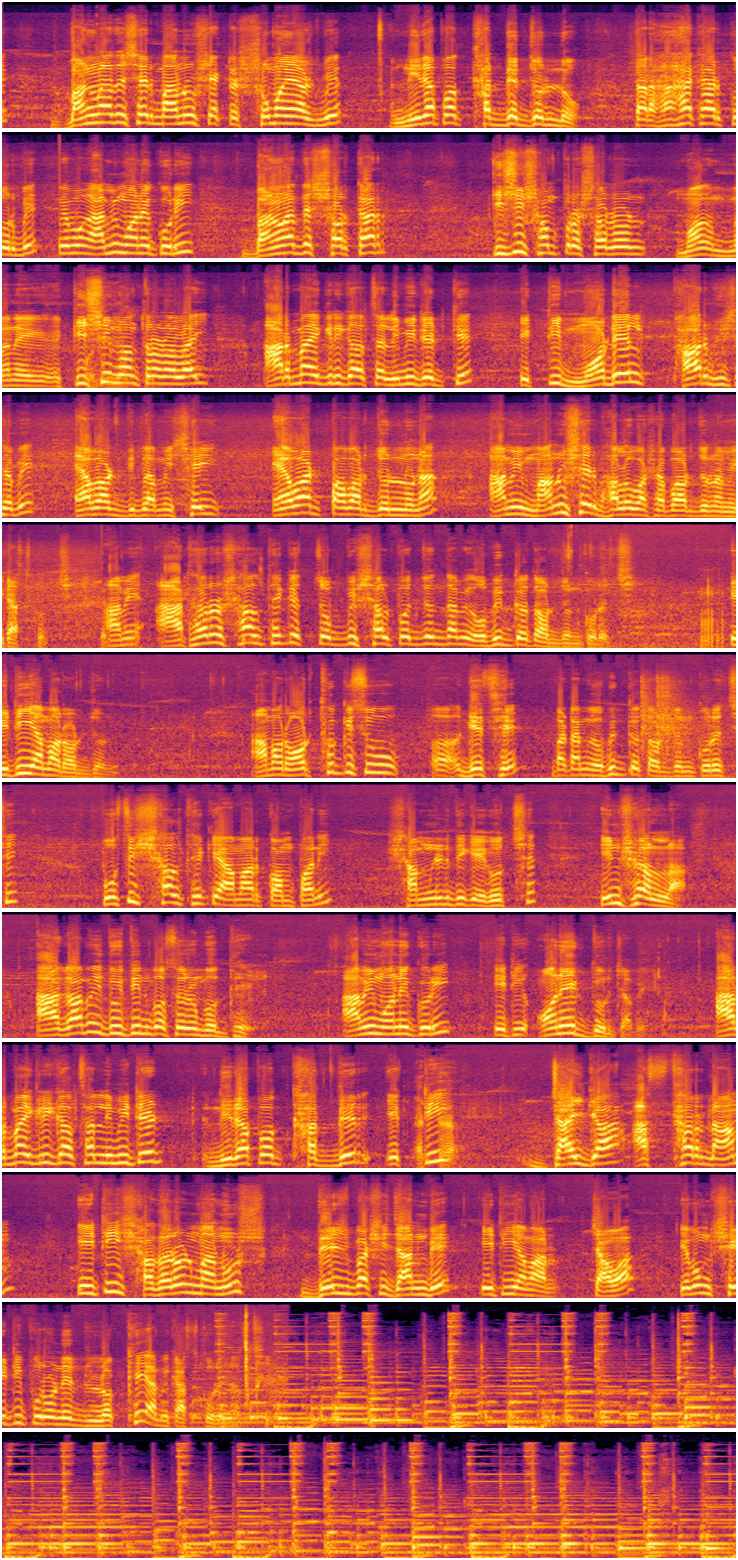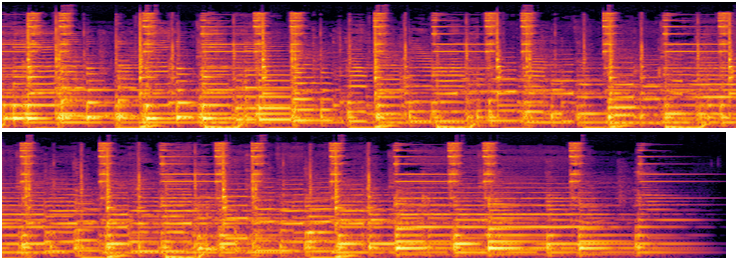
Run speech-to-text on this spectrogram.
বাংলাদেশের মানুষ একটা সময় আসবে নিরাপদ খাদ্যের জন্য তার হাহাকার করবে। এবং আমি মনে করি বাংলাদেশ সরকার কৃষি সম্প্রসারণ মানে কৃষি মন্ত্রণালয় আর্মা এগ্রিকালচার লিমিটেডকে একটি মডেল ফার্ম হিসাবে অ্যাওয়ার্ড দিবে। আমি সেই অ্যাওয়ার্ড পাওয়ার জন্য না আমি মানুষের ভালোবাসা পাওয়ার জন্য আমি কাজ করছি। আমি আঠারো সাল থেকে চব্বিশ সাল পর্যন্ত আমি অভিজ্ঞতা অর্জন করেছি। এটি আমার অর্জন। আমার অর্থ কিছু গেছে বাট আমি অভিজ্ঞতা অর্জন করেছি। পঁচিশ সাল থেকে আমার কোম্পানি সামনের দিকে এগোচ্ছে। ইনশাল্লাহ আগামী দুই তিন বছরের মধ্যে আমি মনে করি এটি অনেক দূর যাবে। আরবা এগ্রিকালচার লিমিটেড নিরাপদ খাদ্যের একটি জায়গা আস্থার নাম। এটি সাধারণ মানুষ দেশবাসী জানবে এটি আমার চাওয়া এবং সেটি পূরণের লক্ষ্যে আমি কাজ করে যাচ্ছি।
